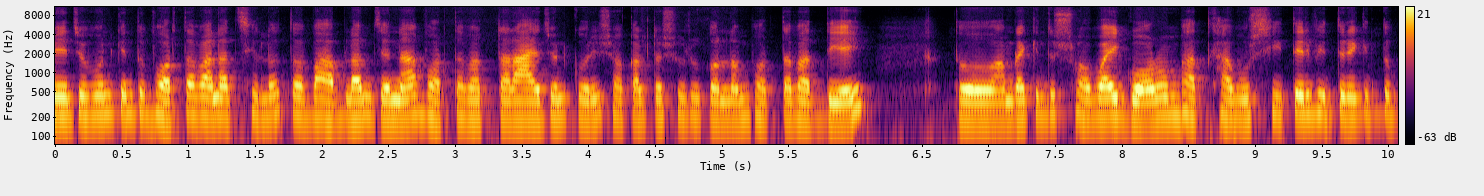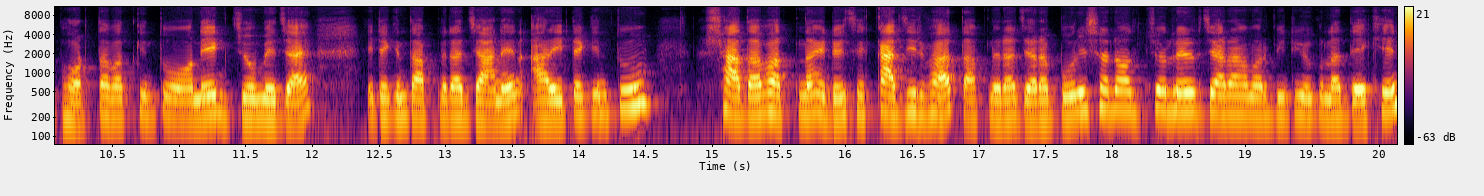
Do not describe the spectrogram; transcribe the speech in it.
মেজো বোন কিন্তু ভর্তা বানাচ্ছিল। তো ভাবলাম যে না, ভর্তা ভাতটার আয়োজন করি, সকালটা শুরু করলাম ভর্তা ভাত দিয়েই। তো আমরা কিন্তু সবাই গরম ভাত খাব। শীতের ভিতরে কিন্তু ভর্তা ভাত কিন্তু অনেক জমে যায়, এটা কিন্তু আপনারা জানেন। আর এটা কিন্তু সাদা ভাত না, এটা হচ্ছে কাজির ভাত। আপনারা যারা বরিশাল অঞ্চলের যারা আমার ভিডিওগুলো দেখেন,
